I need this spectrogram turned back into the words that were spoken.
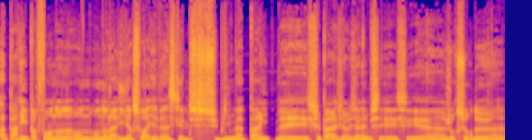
à Paris, parfois, on en, on, en, a. Hier soir, il y avait un ciel sublime à Paris, mais je sais pas, à Jérusalem, c'est un jour sur deux. Hein.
